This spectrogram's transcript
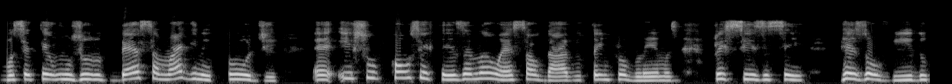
você ter um juro dessa magnitude, é, isso com certeza não é saudável, tem problemas, precisa ser resolvido.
